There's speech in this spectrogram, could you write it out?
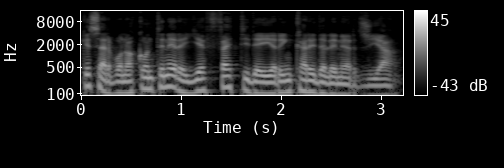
che servono a contenere gli effetti dei rincari dell'energia.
